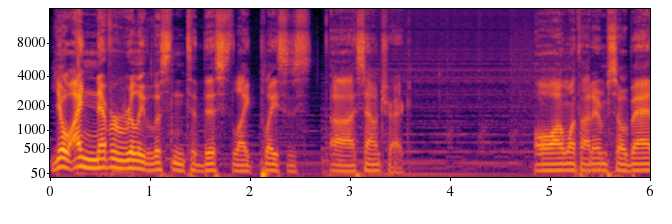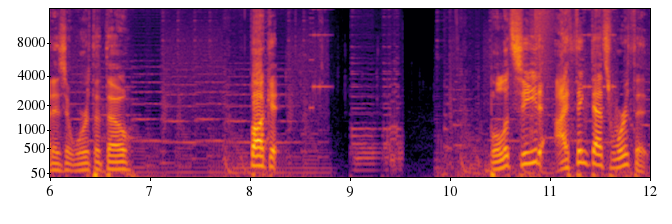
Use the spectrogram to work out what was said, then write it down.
Yo, I never really listened to this, like, place's uh, soundtrack. Oh, I want that item so bad. Is it worth it, though? Fuck it. Bullet Seed? I think that's worth it.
